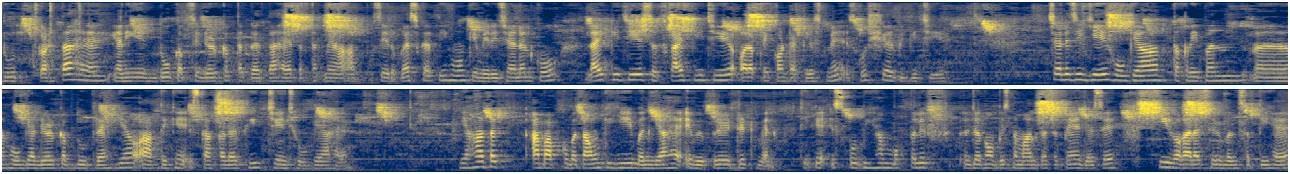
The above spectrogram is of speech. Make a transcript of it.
दूध कढ़ता है, यानी ये दो कप से डेढ़ कप तक रहता है, तब तक मैं आपसे रिक्वेस्ट करती हूँ कि मेरे चैनल को लाइक कीजिए सब्सक्राइब कीजिए और अपने कॉन्टैक्ट लिस्ट में इसको शेयर भी कीजिए। चले जी, ये हो गया तकरीबन हो गया डेढ़ कप दूध रह गया और आप देखें इसका कलर भी चेंज हो गया है। यहाँ तक अब आपको बताऊँ कि ये बन गया है एवेपरेटेड मिल्क ठीक है? इसको भी हम मुख्तलिफ़ जगहों पे इस्तेमाल कर सकते हैं, जैसे खीर वगैरह से भी बन सकती है।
